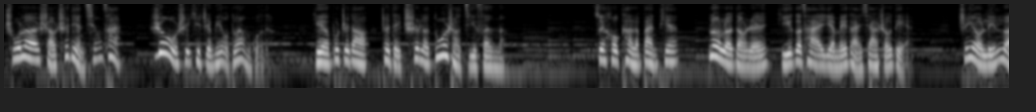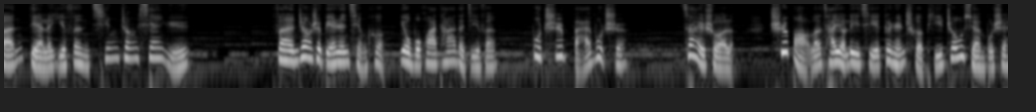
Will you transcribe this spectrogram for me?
除了少吃点青菜，肉是一直没有断过的，也不知道这得吃了多少积分呢。最后看了半天，乐乐等人一个菜也没敢下手点，只有林鸾点了一份清蒸鲜鱼。反正是别人请客，又不花他的积分，不吃白不吃。再说了，吃饱了才有力气跟人扯皮周旋，不是？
